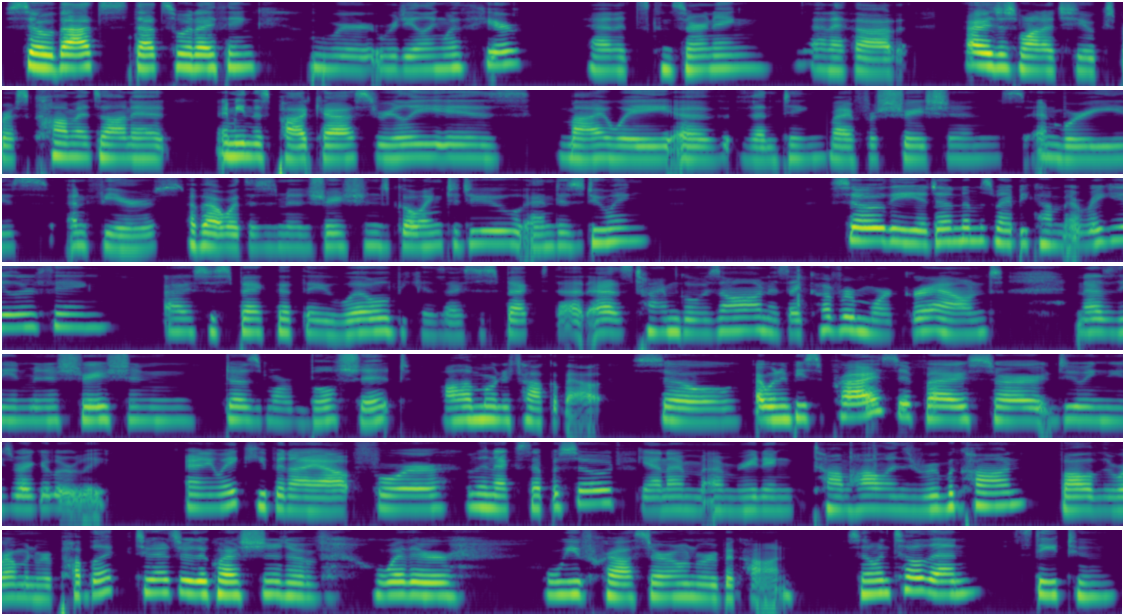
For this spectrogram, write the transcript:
So that's that's what I think we're we're dealing with here, and it's concerning. And I thought I just wanted to express comment on it. I mean, this podcast really is my way of venting my frustrations and worries and fears about what this administration's going to do and is doing. So the addendums might become a regular thing. I suspect that they will because I suspect that as time goes on, as I cover more ground, and as the administration does more bullshit, I'll have more to talk about. So I wouldn't be surprised if I start doing these regularly. Anyway, keep an eye out for the next episode. Again, I'm I'm reading Tom Holland's Rubicon, Fall of the Roman Republic, to answer the question of whether we've crossed our own Rubicon. So until then, stay tuned.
